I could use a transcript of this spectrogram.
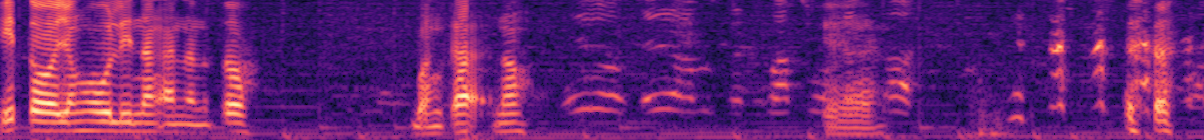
Ito, yung huli ng ano to. Bangka, no? Ayan.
